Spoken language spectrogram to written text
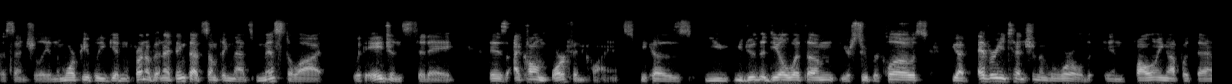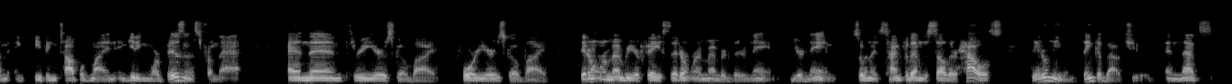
essentially. And the more people you get in front of it, and I think that's something that's missed a lot with agents today is I call them orphan clients because you you do the deal with them, you're super close, you have every intention of the world in following up with them and keeping top of mind and getting more business from that. And then 3 years go by, 4 years go by. They don't remember your face, they don't remember their name, your name. So when it's time for them to sell their house, they don't even think about you. And that's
